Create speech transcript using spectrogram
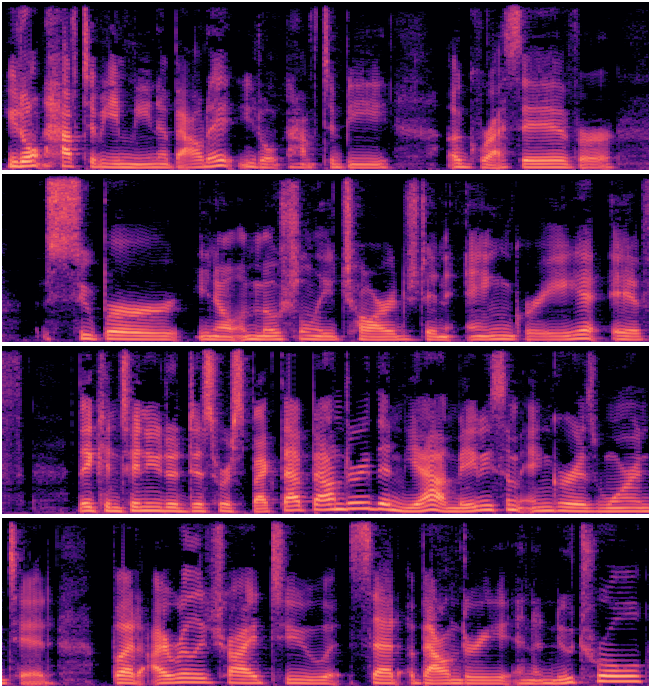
You don't have to be mean about it. You don't have to be aggressive or super, you know, emotionally charged and angry. If they continue to disrespect that boundary, then yeah, maybe some anger is warranted. But I really try to set a boundary in a neutral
